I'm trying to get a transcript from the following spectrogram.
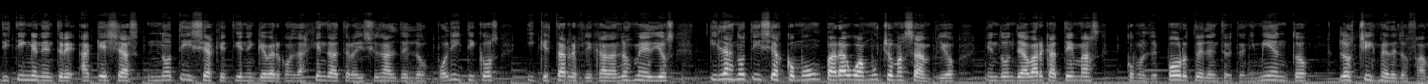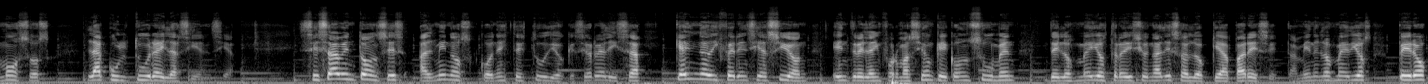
distinguen entre aquellas noticias que tienen que ver con la agenda tradicional de los políticos y que está reflejada en los medios, y las noticias como un paraguas mucho más amplio, en donde abarca temas como el deporte, el entretenimiento, los chismes de los famosos, la cultura y la ciencia. Se sabe entonces, al menos con este estudio que se realiza, que hay una diferenciación entre la información que consumen de los medios tradicionales a lo que aparece también en los medios, pero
